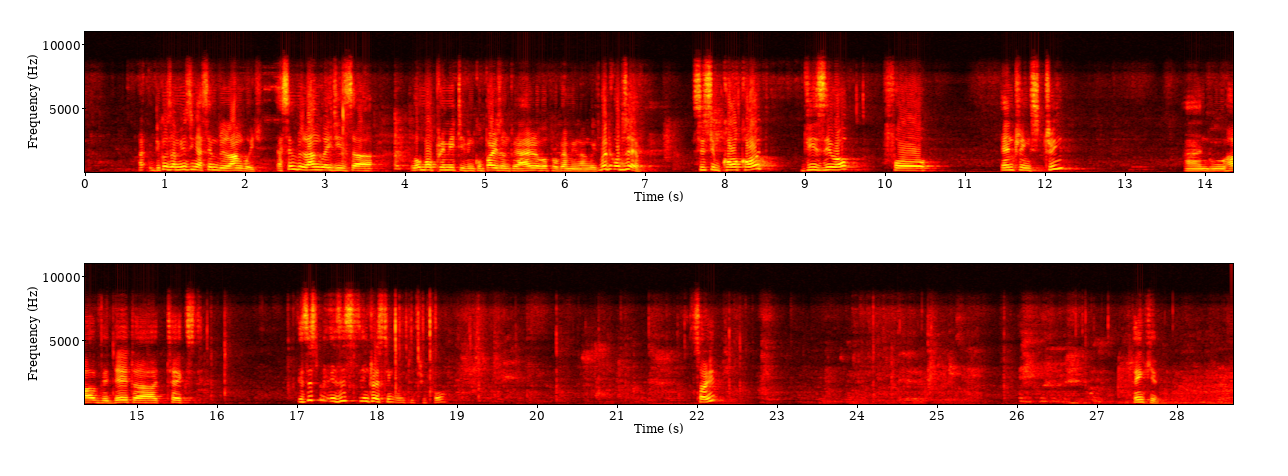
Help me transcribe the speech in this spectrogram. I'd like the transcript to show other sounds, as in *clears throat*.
Uh, because I'm using assembly language. Assembly language is uh, a lot more primitive in comparison to a high level programming language. But observe, system call code, V0 for entering string, and we'll have the data text. Is this, is this interesting? One, two, three, four. Sorry? Thank you.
